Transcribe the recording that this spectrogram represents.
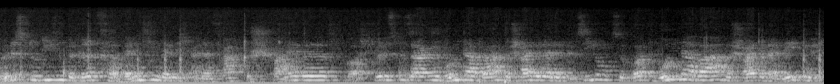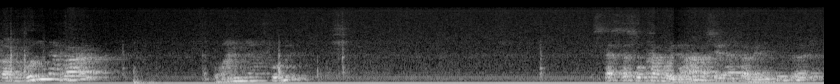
Würdest du diesen Begriff verwenden, wenn dich einer fragt, beschreibe Gott? Würdest du sagen, wunderbar, beschreibe deine Beziehung zu Gott, wunderbar, beschreibe dein Leben mit Gott, wunderbar? Wonderful? Ist das das Vokabular, was ihr da verwenden würdet?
